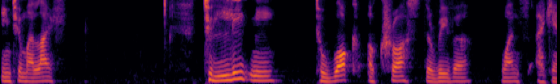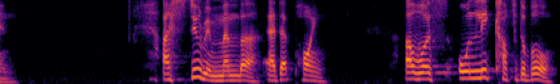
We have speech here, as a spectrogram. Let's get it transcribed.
into my life to lead me to walk across the river once again. I still remember at that point, I was only comfortable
